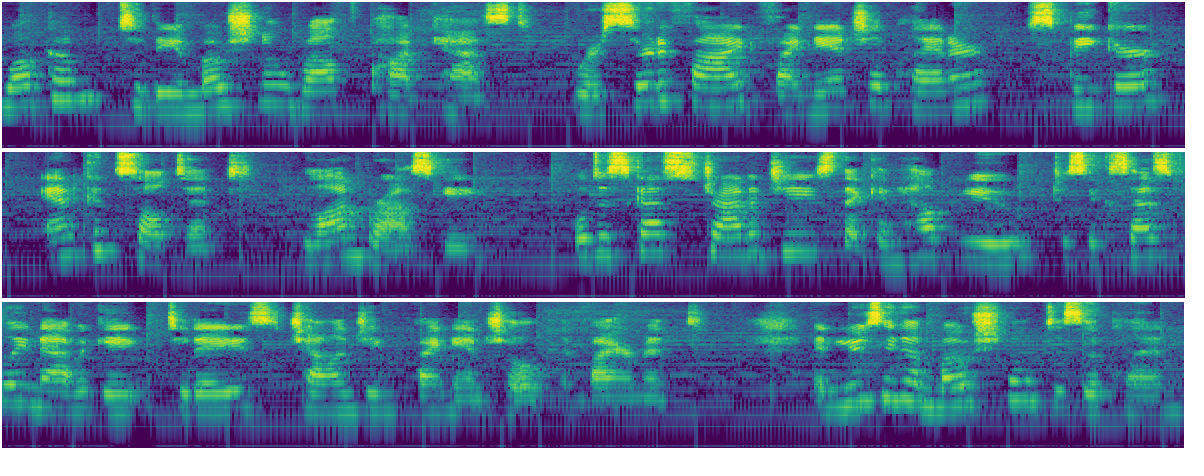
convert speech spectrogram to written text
Welcome to the Emotional Wealth Podcast, where certified financial planner, speaker, and consultant Lon Broski will discuss strategies that can help you to successfully navigate today's challenging financial environment. And using emotional discipline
